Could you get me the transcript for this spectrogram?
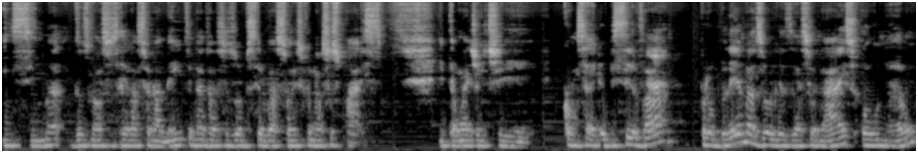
em cima dos nossos relacionamentos e das nossas observações com nossos pares. Então a gente consegue observar problemas organizacionais ou não,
